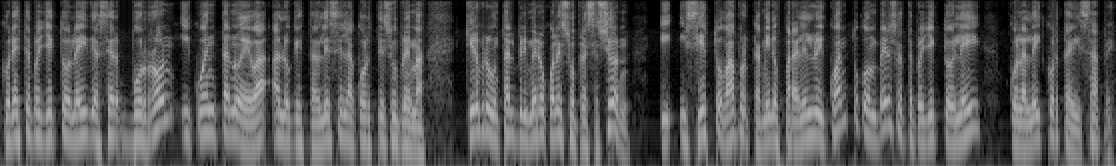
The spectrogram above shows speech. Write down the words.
con este proyecto de ley de hacer borrón y cuenta nueva a lo que está establece la Corte Suprema. Quiero preguntar primero cuál es su apreciación y, si esto va por caminos paralelos y cuánto conversa este proyecto de ley con la ley corta de ISAPE.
